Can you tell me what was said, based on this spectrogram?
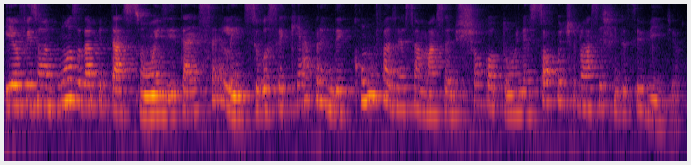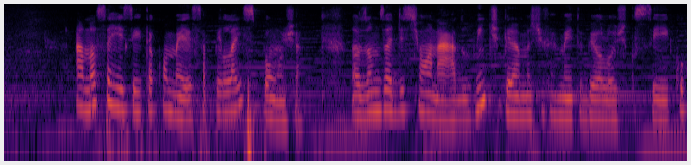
e eu fiz algumas adaptações e tá excelente. Se você quer aprender como fazer essa massa de chocotone é só continuar assistindo esse vídeo. A nossa receita começa pela esponja. Nós vamos adicionar 20 gramas de fermento biológico seco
